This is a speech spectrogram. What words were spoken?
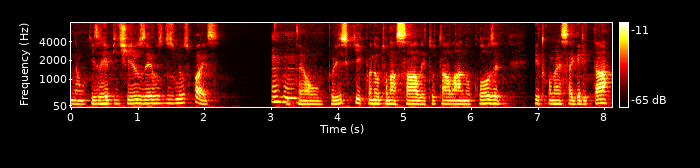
não quis repetir os erros dos meus pais. Uhum. Então, por isso que quando eu tô na sala e tu tá lá no closet e tu começa a gritar,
